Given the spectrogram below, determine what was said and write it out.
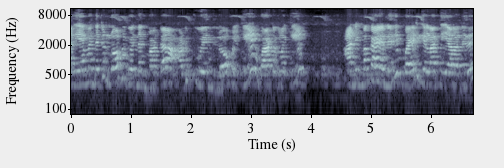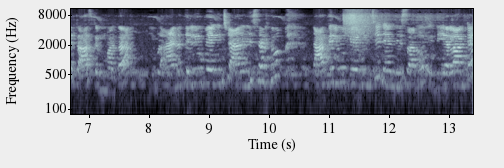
అది ఏమైందంటే లోపలికి పోయిందనమాట అడుక్కు పోయింది లోపలికి వాటర్లోకి ఆ నిమ్మకాయ అనేది బయటకు ఎలా తీయాలనేది టాస్క్ అన్నమాట. ఇప్పుడు ఆయన తెలివి ఉపయోగించి ఆయన తీశాడు నా తెలివి ఉపయోగించి నేను తీస్తాను ఇది ఎలా అంటే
